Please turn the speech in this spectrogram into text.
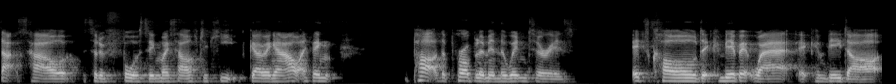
that's how sort of forcing myself to keep going out. I think part of the problem in the winter is it's cold, it can be a bit wet, it can be dark.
